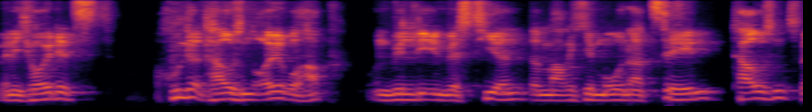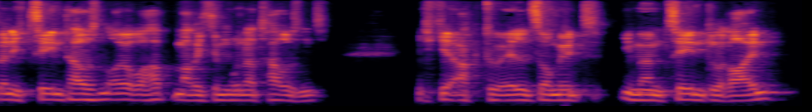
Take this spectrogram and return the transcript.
wenn ich heute jetzt 100.000 Euro habe und will die investieren, dann mache ich im Monat 10.000. Wenn ich 10.000 Euro habe, mache ich im Monat 1.000. Ich gehe aktuell somit immer im Zehntel rein.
